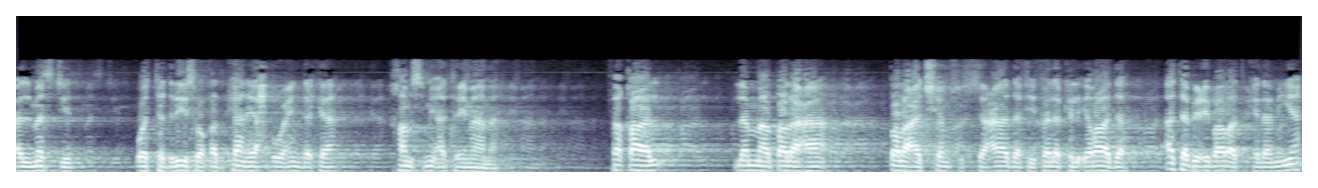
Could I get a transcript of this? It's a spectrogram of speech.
المسجد والتدريس وقد كان يحضر عندك خمسمائة عمامة فقال لما طلع طلعت شمس السعادة في فلك الإرادة أتى بعبارات كلامية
